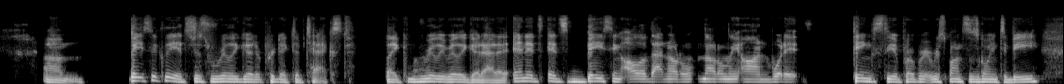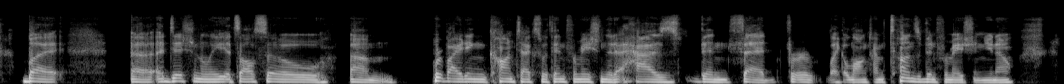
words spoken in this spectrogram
um basically it's just really good at predictive text like really really good at it and it's it's basing all of that not, not only on what it thinks the appropriate response is going to be but uh, additionally, it's also um, providing context with information that it has been fed for like a long time, tons of information, you know.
